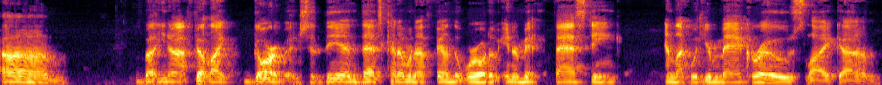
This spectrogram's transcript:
Um, but you know, I felt like garbage. So then that's kind of when I found the world of intermittent fasting and like with your macros, like um,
